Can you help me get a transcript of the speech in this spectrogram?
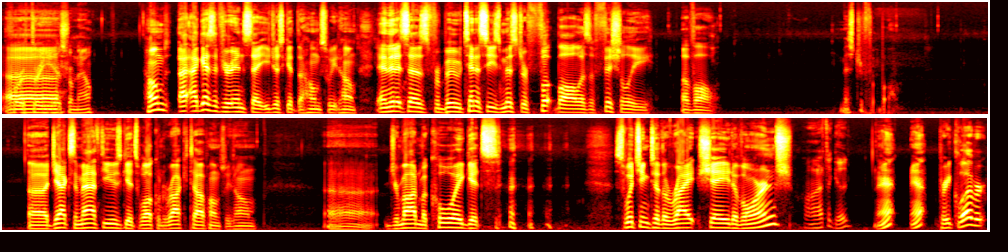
For Uh, three years from now. Home. I, I guess if you're in state, you just get the home sweet home. And then it says for Boo, Tennessee's Mr. Football is officially of all. Mr. Football. Uh, Jackson Matthews gets welcome to Rocky Top, home sweet home. Uh, Jermod McCoy gets switching to the right shade of orange. Well, that's a good. Yeah, yeah, pretty clever.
